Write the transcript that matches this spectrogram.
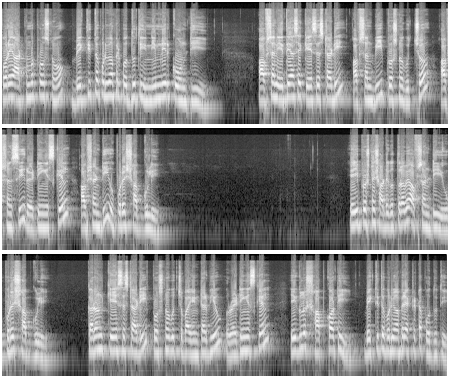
পরে আট নম্বর প্রশ্ন, ব্যক্তিত্ব পরিমাপের পদ্ধতি নিম্নের কোনটি? অপশান এতে আছে কেস স্টাডি অপশান বি প্রশ্নগুচ্ছ, option C rating scale option D উপরের সবগুলি। এই প্রশ্নের সঠিক উত্তর হবে অপশান ডি, উপরের সবগুলি। কারণ কেস স্টাডি প্রশ্নগুচ্ছ বা ইন্টারভিউ রেটিং স্কেল এগুলো সবকটি ব্যক্তিত্ব পরিমাপের একটা একটা পদ্ধতি।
